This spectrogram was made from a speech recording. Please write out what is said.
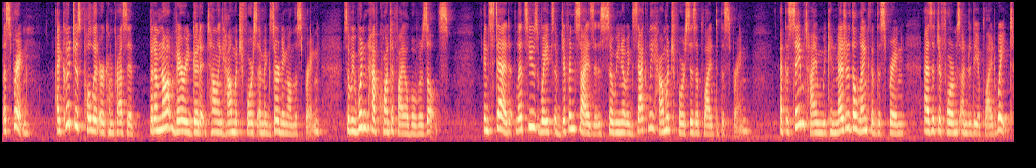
a spring. I could just pull it or compress it, but I'm not very good at telling how much force I'm exerting on the spring, so we wouldn't have quantifiable results. Instead, let's use weights of different sizes so we know exactly how much force is applied to the spring. At the same time, we can measure the length of the spring as it deforms under the applied weight.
